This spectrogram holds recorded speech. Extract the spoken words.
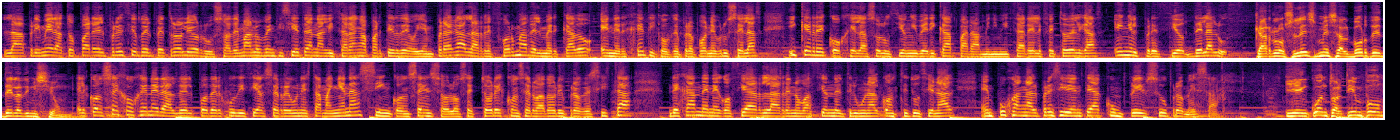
La primera, topar el precio del petróleo ruso. Además, los 27 analizarán a partir de hoy en Praga la reforma del mercado energético que propone Bruselas y que recoge la solución ibérica para minimizar el efecto del gas en el precio de la luz. Carlos Lesmes al borde de la dimisión. El Consejo General del Poder Judicial se reúne esta mañana sin consenso. Los sectores conservador y progresista dejan de negociar la renovación del Tribunal Constitucional, empujan al presidente a cumplir su promesa. Y en cuanto al tiempo,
